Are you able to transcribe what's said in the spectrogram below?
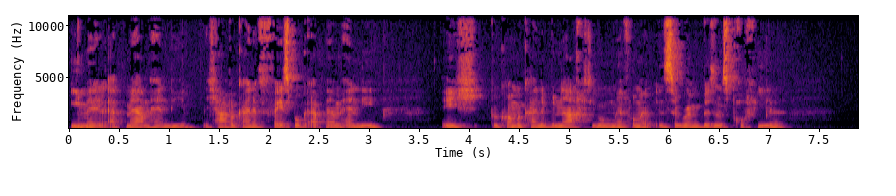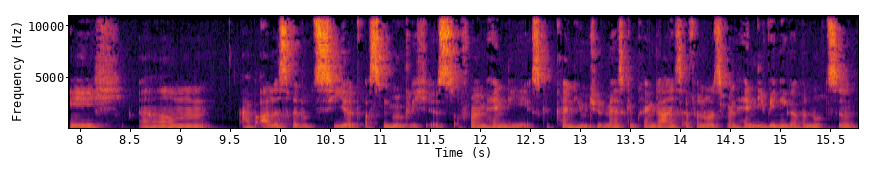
E-Mail-App mehr am Handy, ich habe keine Facebook-App mehr am Handy, ich bekomme keine Benachrichtigungen mehr von meinem Instagram-Business-Profil, ich ähm, habe alles reduziert, was möglich ist auf meinem Handy. Es gibt kein YouTube mehr, es gibt kein gar nichts, einfach nur, dass ich mein Handy weniger benutze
